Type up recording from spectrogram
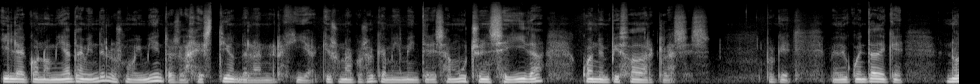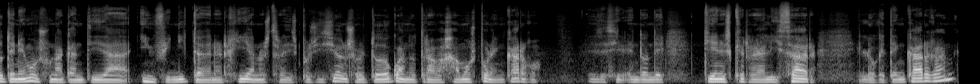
y la economía también de los movimientos, la gestión de la energía, que es una cosa que a mí me interesa mucho enseguida cuando empiezo a dar clases. Porque me doy cuenta de que no tenemos una cantidad infinita de energía a nuestra disposición, sobre todo cuando trabajamos por encargo. Es decir, en donde tienes que realizar lo que te encargan,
